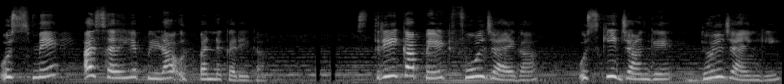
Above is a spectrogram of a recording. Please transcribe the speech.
उसमें असह्य पीड़ा उत्पन्न करेगा। स्त्री का पेट फूल जाएगा, उसकी जांघें धुल जाएँगी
